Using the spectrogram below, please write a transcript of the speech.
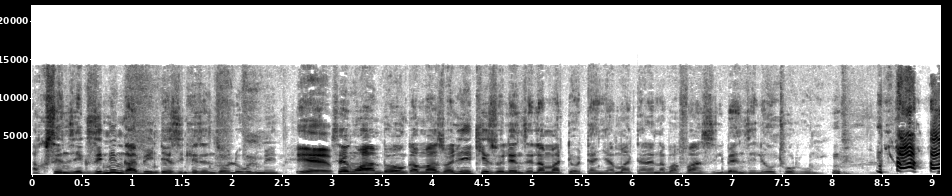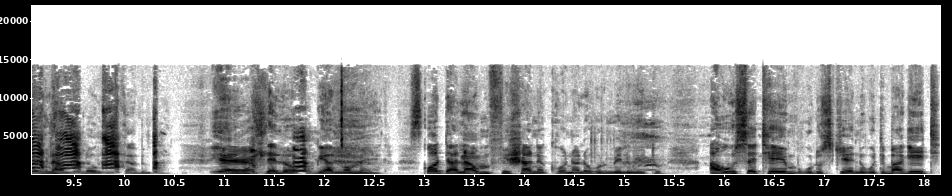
akusenzeki ziningi kabi into ezinhle zenziwa lo hulumeni Yebo. sengihambe wonke amazwe alikho izwe lenzela amadoda nje amadala nabafazi libenzele u2 room sengihambe lonke umhlaba impela. Kuhle lokho kuyancomeka. Kodwa la umfishane khona lo hulumeni wethu awusethemba ukuthi usitshene ukuthi bakithi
